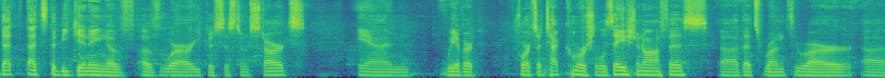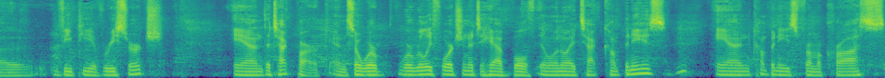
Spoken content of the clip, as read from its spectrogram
that that's the beginning of of where our ecosystem starts, and we have our of course a tech commercialization office uh, that's run through our uh, VP of research and the tech park, and so we're we're really fortunate to have both Illinois tech companies and companies from across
